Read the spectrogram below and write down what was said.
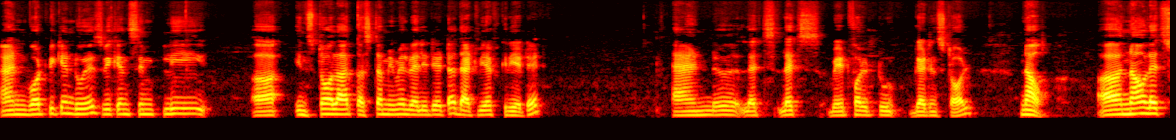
and what we can do is we can simply uh, install our custom email validator that we have created and uh, let's let's wait for it to get installed now uh, now let's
